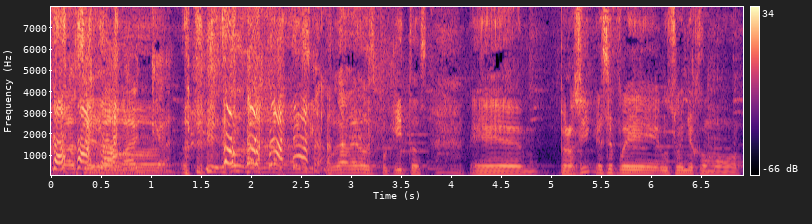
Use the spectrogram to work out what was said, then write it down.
pasó en la Pero- banca? no, no, no, ahí sí jugaba unos poquitos. Eh, pero sí, ese fue un sueño como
